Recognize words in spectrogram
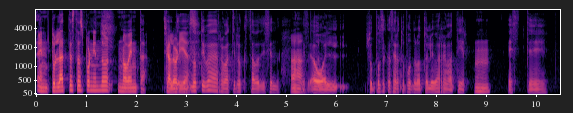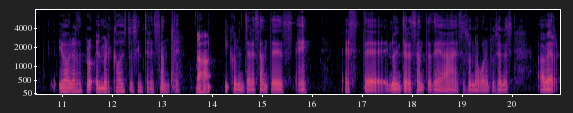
en tu lata estás poniendo 90 Sí, no- calorías. No te iba a rebatir lo que estabas diciendo. Ajá. Es- o el... Supuse que era tu punto, no te lo iba a rebatir. ujú, Este... Iba a hablar de... Pero el mercado de esto es interesante. Ajá. Y con interesante es... Eh, este... No interesante de... Ah, esa es una buena impresión. Es... A ver...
